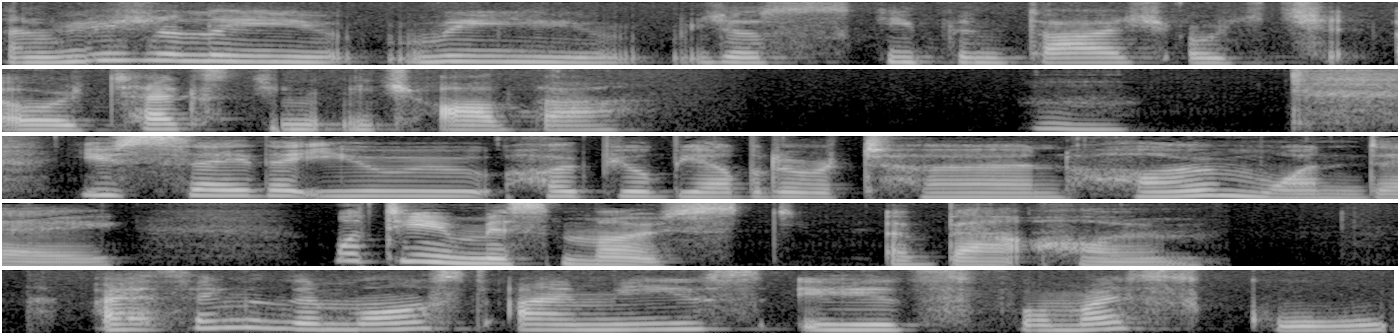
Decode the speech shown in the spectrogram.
And usually we just keep in touch or ch- or texting each other. Hmm. You say that you hope you'll be able to return home one day. What do you miss most about home? I think the most I miss is for my school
